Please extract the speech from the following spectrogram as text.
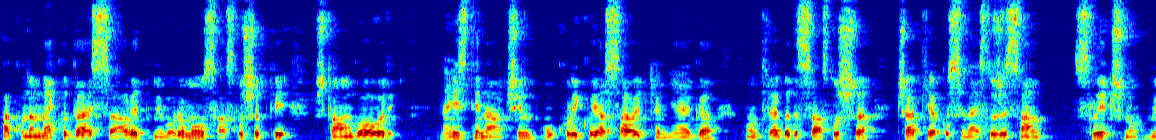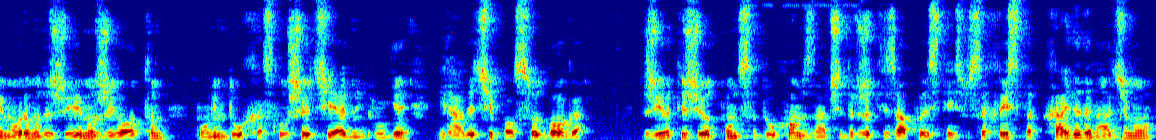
Ako nam neko daje savet, mi moramo saslušati šta on govori. Na isti način, ukoliko ja savetujem njega, on treba da sasluša čak i ako se ne slaže sam. Slično, mi moramo da živimo životom punim duha, slušajući jedni druge i radeći posao od Boga. Živati život pun sa duhom znači držati zapovesti Isusa Hrista. Hajde da nađemo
